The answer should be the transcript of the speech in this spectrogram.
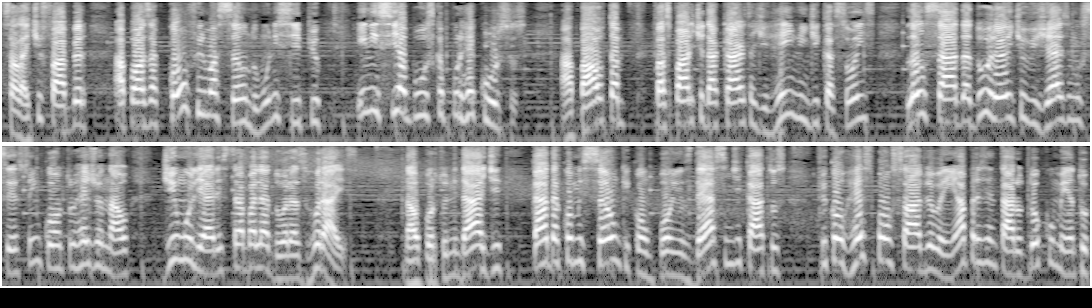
Salete Faber, após a confirmação do município, inicia a busca por recursos a pauta faz parte da carta de reivindicações lançada durante o 26º Encontro Regional de Mulheres Trabalhadoras Rurais. Na oportunidade, cada comissão que compõe os 10 sindicatos ficou responsável em apresentar o documento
